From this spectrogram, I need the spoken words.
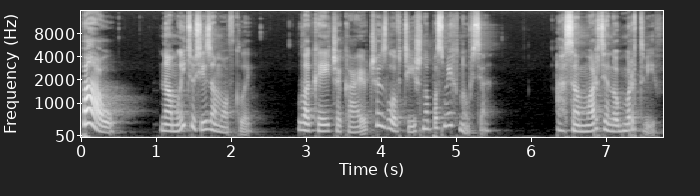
Пау! На мить усі замовкли. Лакей, чекаючи, зловтішно посміхнувся. А сам Мартін обмертвів,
